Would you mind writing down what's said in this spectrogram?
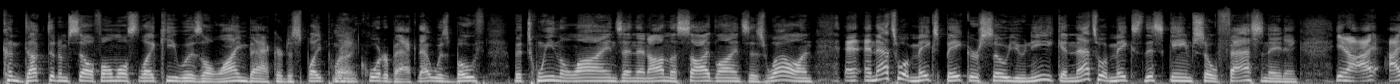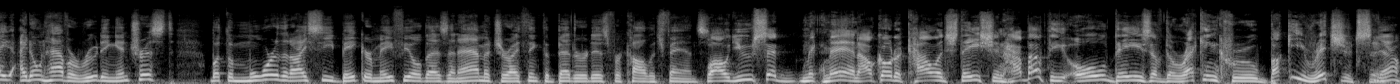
conducted himself almost like he was a linebacker, despite playing Right. quarterback. That was both between the lines and then on the sidelines as well. And, and and that's what makes Baker so unique, and that's what makes this game so fascinating. You know, I I, I don't have a rooting interest. But the more that I see Baker Mayfield as an amateur, I think the better it is for college fans. Well, you said McMahon. I'll go to College Station. How about the old days of the Wrecking Crew? Bucky Richardson. Yeah.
